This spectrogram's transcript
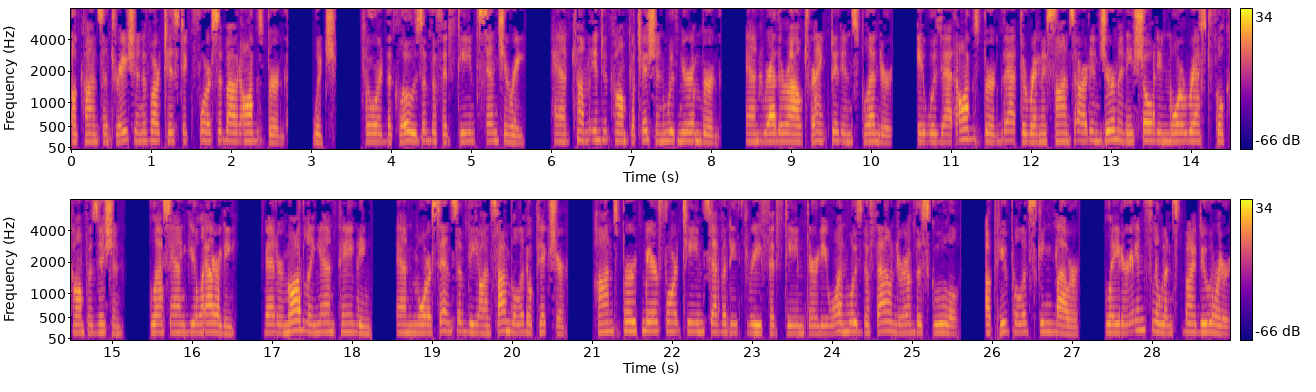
a concentration of artistic force about Augsburg, which, toward the close of the 15th century, had come into competition with Nuremberg and rather outranked it in splendor. It was at Augsburg that the Renaissance art in Germany showed in more restful composition, less angularity, better modeling and painting, and more sense of the ensemble of a picture. Hans Burgkmair 1473-1531 was the founder of the school, a pupil of Schongauer, later influenced by Dürer,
